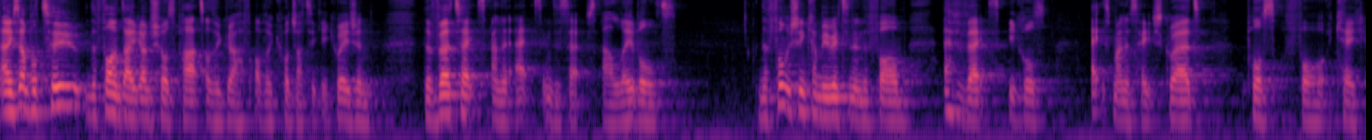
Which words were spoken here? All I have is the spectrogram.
Now example 2, the following diagram shows part of the graph of the quadratic equation. The vertex and the x-intercepts are labelled. The function can be written in the form f of x equals x minus h squared plus 4k.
